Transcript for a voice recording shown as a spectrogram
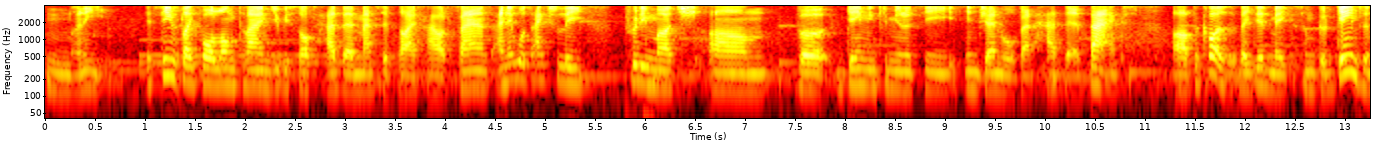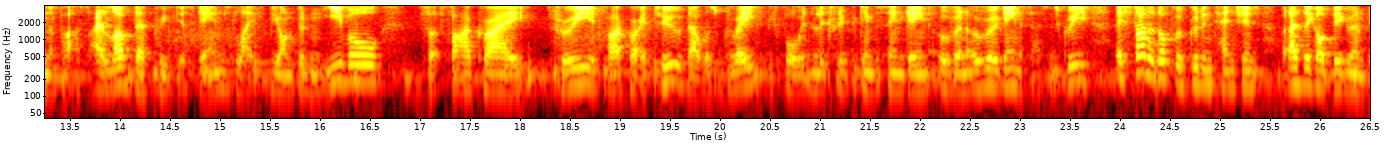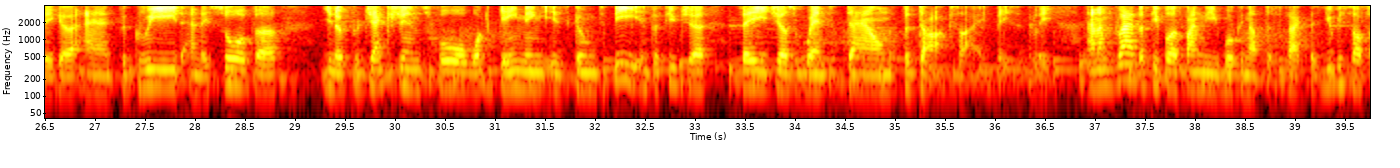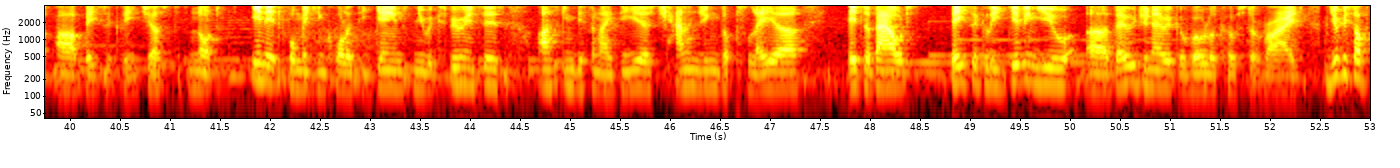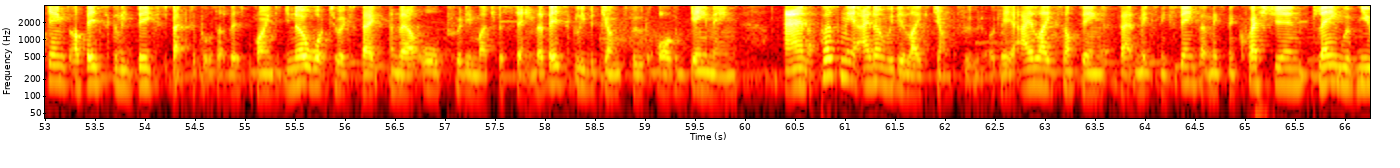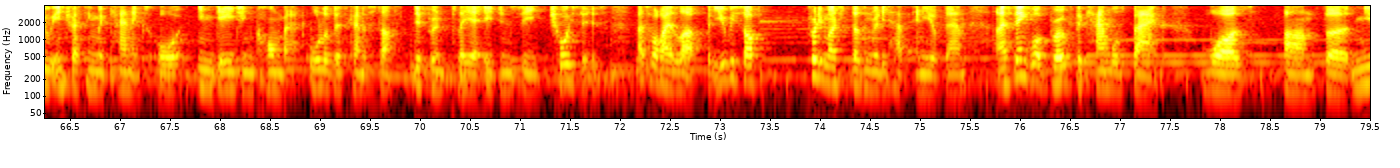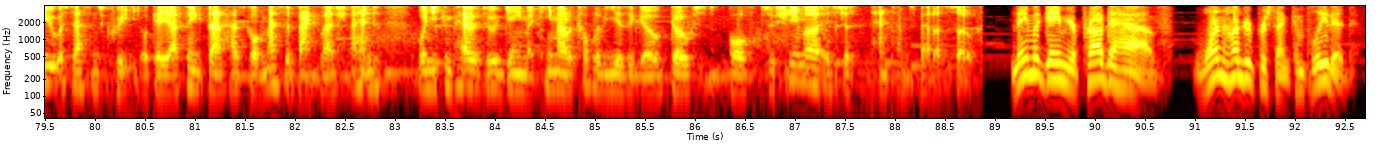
Money. It seems like for a long time Ubisoft had their massive die-hard fans, and it was actually pretty much um, the gaming community in general that had their backs. Uh, because they did make some good games in the past. I love their previous games like Beyond Good and Evil, for Far Cry 3 and Far Cry 2, that was great before it literally became the same game over and over again, Assassin's Creed. They started off with good intentions, but as they got bigger and bigger and the greed and they saw the you know, projections for what gaming is going to be in the future, they just went down the dark side, basically. And I'm glad that people have finally woken up to the fact that Ubisoft are basically just not in it for making quality games, new experiences, asking different ideas, challenging the player. It's about basically giving you a very generic roller coaster ride. Ubisoft games are basically big spectacles at this point. You know what to expect, and they're all pretty much the same. They're basically the junk food of gaming. And personally, I don't really like junk food, okay? I like something that makes me think, that makes me question, playing with new interesting mechanics or engaging combat, all of this kind of stuff, different player agency choices. That's what I love. But Ubisoft pretty much doesn't really have any of them. And I think what broke the camel's back was um, the new Assassin's Creed. Okay, I think that has got massive backlash, and when you compare it to a game that came out a couple of years ago, Ghost of Tsushima is just 10 times better. So, Name a game you're proud to have. 100% completed.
